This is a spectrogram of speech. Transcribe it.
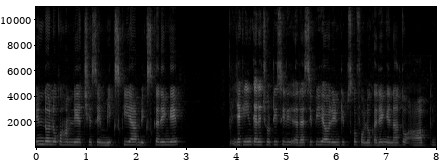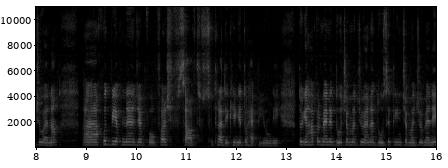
इन दोनों को हमने अच्छे से मिक्स किया, मिक्स करेंगे। यकीन करें, छोटी सी रेसिपी है और इन टिप्स को फॉलो करेंगे ना तो आप जो है ना ख़ुद भी अपने जब वो फर्श साफ़ सुथरा देखेंगे तो हैप्पी होंगे। तो यहाँ पर मैंने दो चम्मच जो है ना, दो से तीन चम्मच जो मैंने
